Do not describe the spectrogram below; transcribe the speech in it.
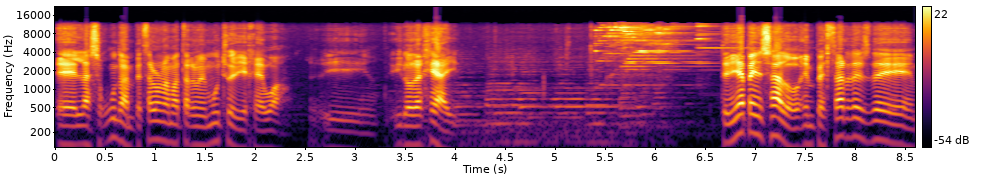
Eh, La segunda empezaron a matarme mucho y dije, guau, y, y lo dejé ahí. Tenía pensado empezar desde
